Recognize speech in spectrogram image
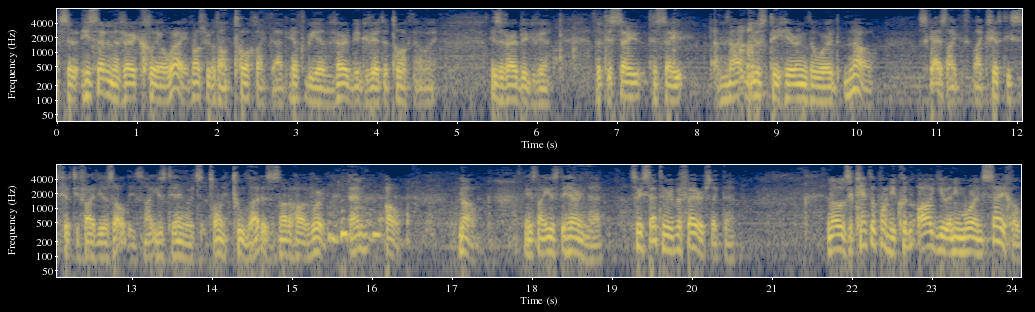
So he said in a very clear way. Most people don't talk like that. You have to be a very big veer to talk that way. He's a very big veer. But to say, to say, I'm not used to hearing the word no. This guy's like, like 50, 55 years old. He's not used to hearing it. It's only two letters. It's not a hard word. N, O. No. He's not used to hearing that. So he said to me, Beferish like that. In other words, it came to a point he couldn't argue anymore in Seichel.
